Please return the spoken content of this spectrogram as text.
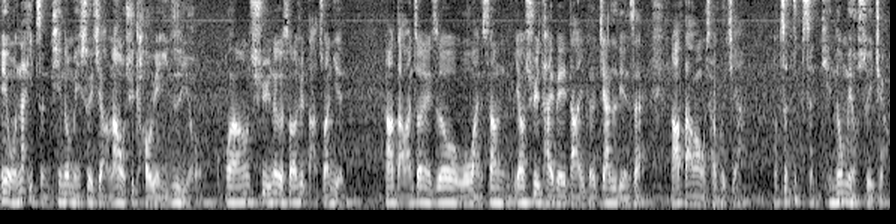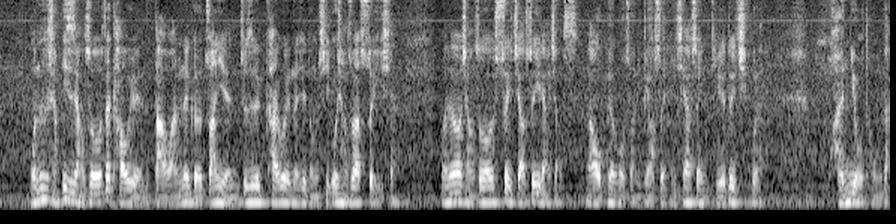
因为我那一整天都没睡觉，然后我去桃园一日游，我要去那个时候去打专研，然后打完专研之后，我晚上要去台北打一个假日联赛，然后打完我才回家。我这一整天都没有睡觉。我那时候想一直想说，在桃园打完那个专研，就是开会那些东西，我想说要睡一下。我那时候想说睡觉睡一两小时，然后我朋友跟我说：“你不要睡，你现在睡你绝对起不来。”很有同感，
